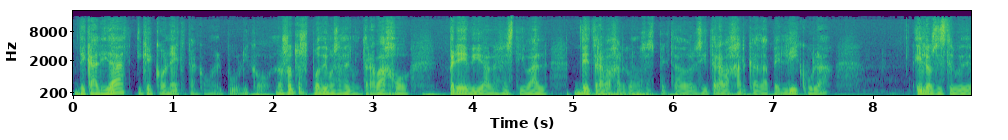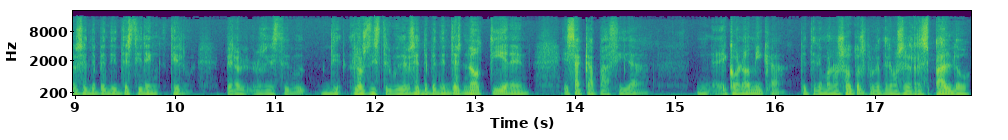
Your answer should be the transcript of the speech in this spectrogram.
de calidad y que conectan con el público. Nosotros podemos hacer un trabajo previo al festival de trabajar con los espectadores y trabajar cada película. Y los distribuidores independientes tienen, pero los, distribuidores independientes no tienen esa capacidad económica que tenemos nosotros porque tenemos el respaldo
